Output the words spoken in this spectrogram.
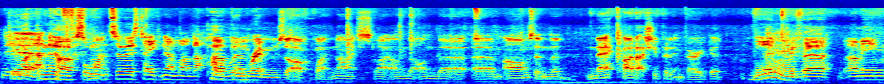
Yeah. and the Purple- sponsor is taking up like the whole Purple rim. rims are quite nice, like on the on the um, arms and the neck. I'd actually put in very good. Yeah, to be fair, I mean,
